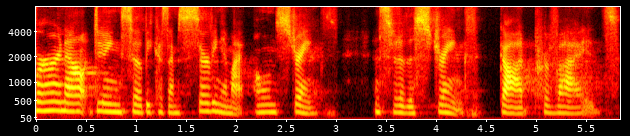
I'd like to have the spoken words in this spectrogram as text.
burn out doing so because I'm serving in my own strength instead of the strength God provides.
